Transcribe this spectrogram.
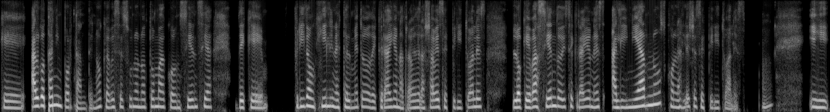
Que algo tan importante, ¿no? Que a veces uno no toma conciencia de que Freedom Healing, este el método de Crayon a través de las llaves espirituales, lo que va haciendo, dice Crayon, es alinearnos con las leyes espirituales. Y,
